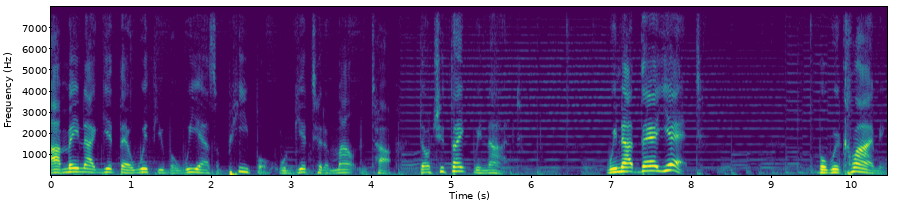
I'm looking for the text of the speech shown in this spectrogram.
I may not get there with you, but we as a people will get to the mountaintop. Don't you think we're not? We're not there yet, but we're climbing.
